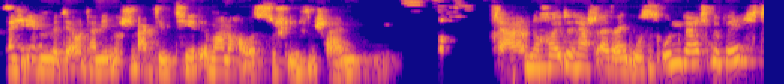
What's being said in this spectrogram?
sich eben mit der unternehmerischen Aktivität immer noch auszuschließen scheinen. Ja, noch heute herrscht also ein großes Ungleichgewicht,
